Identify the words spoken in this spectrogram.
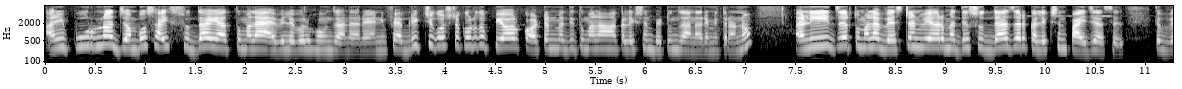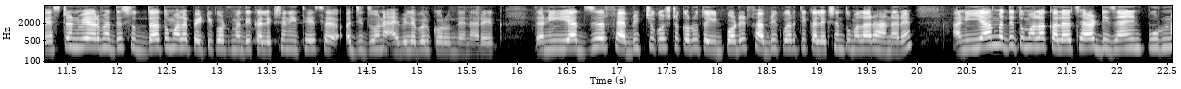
आणि पूर्ण जम्बो साईजसुद्धा यात तुम्हाला अवेलेबल होऊन जाणार आहे. आणि फॅब्रिकची गोष्ट करू तर प्युअर कॉटनमध्ये तुम्हाला हा कलेक्शन भेटून जाणार आहे मित्रांनो. आणि जर तुम्हाला वेस्टर्न वेअरमध्ये सुद्धा जर कलेक्शन पाहिजे असेल तर वेस्टर्न वेअरमध्ये सुद्धा तुम्हाला पेटिकोटमध्ये कलेक्शन इथे स अजिझोन अवेलेबल करून देणार आहे. आणि यात जर फॅब्रिकची गोष्ट करू तर इम्पॉर्टेड फॅब्रिकवरती कलेक्शन तुम्हाला राहणार आहे. आणि यामध्ये तुम्हाला कलरचा डिझाईन पूर्ण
